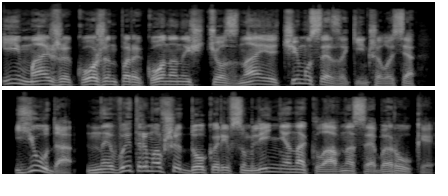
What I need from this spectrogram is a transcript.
і майже кожен переконаний, що знає, чим усе закінчилося. Юда, не витримавши докорів сумління, наклав на себе руки.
